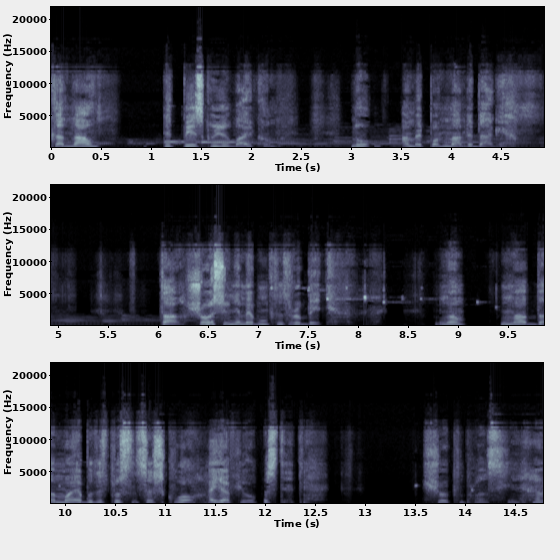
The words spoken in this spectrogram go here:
канал підпискою і лайком. Ну, а ми погнали далі. Так, що сьогодні ми будемо тут робити? Ну, надо має бути спуститися скло. А як його пустити? Що тут у нас є, га?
